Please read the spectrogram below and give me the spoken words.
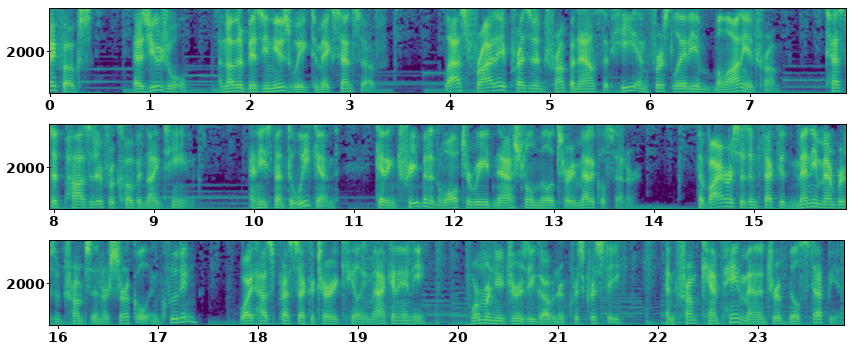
Hey, folks. As usual, another busy news week to make sense of. Last Friday, President Trump announced that he and First Lady Melania Trump tested positive for COVID 19, and he spent the weekend getting treatment at Walter Reed National Military Medical Center. The virus has infected many members of Trump's inner circle, including White House Press Secretary Kayleigh McEnany, former New Jersey Governor Chris Christie, and Trump campaign manager Bill Stepien.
